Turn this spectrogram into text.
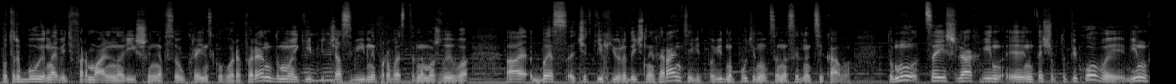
потребує навіть формально рішення всеукраїнського референдуму, який під час війни провести неможливо. А без чітких юридичних гарантій, відповідно, Путіну це не сильно цікаво. Тому цей шлях він е, не те, щоб тупіковий, він,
